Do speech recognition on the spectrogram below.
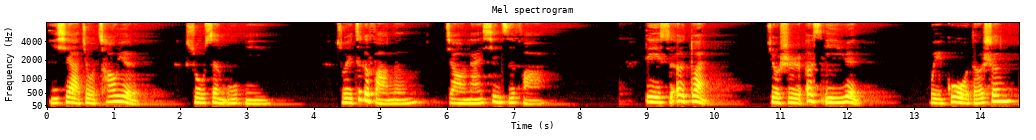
一下就超越了，殊胜无比。所以这个法门叫难信之法。第十二段就是二十一愿，悔过得生。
